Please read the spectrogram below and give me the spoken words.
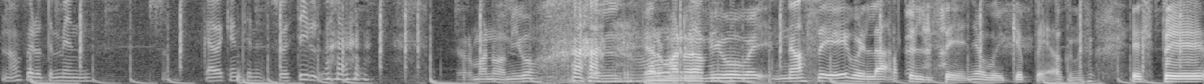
¿no? Pero también, pues, cada quien tiene su estilo. Hermano, amigo. Hermano, amigo, güey. No sé, güey, el arte, el diseño, güey. Qué pedo con eso. Este.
